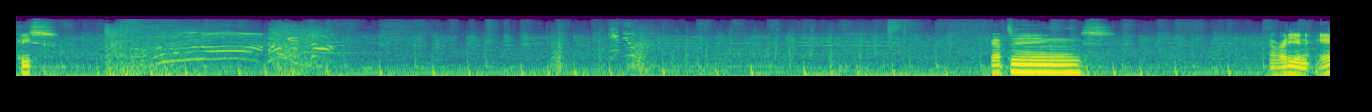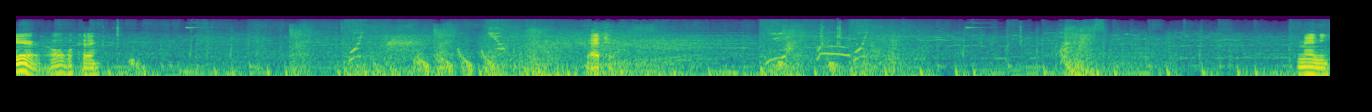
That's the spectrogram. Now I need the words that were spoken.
please. Got things. Already in air. Oh, okay. Gotcha. Many.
